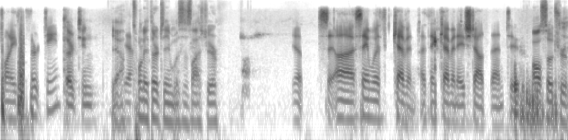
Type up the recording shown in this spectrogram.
2013. Thirteen. Yeah, Yeah. 2013 was his last year. yep Uh, same with Kevin. I think Kevin aged out then too. Also true.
